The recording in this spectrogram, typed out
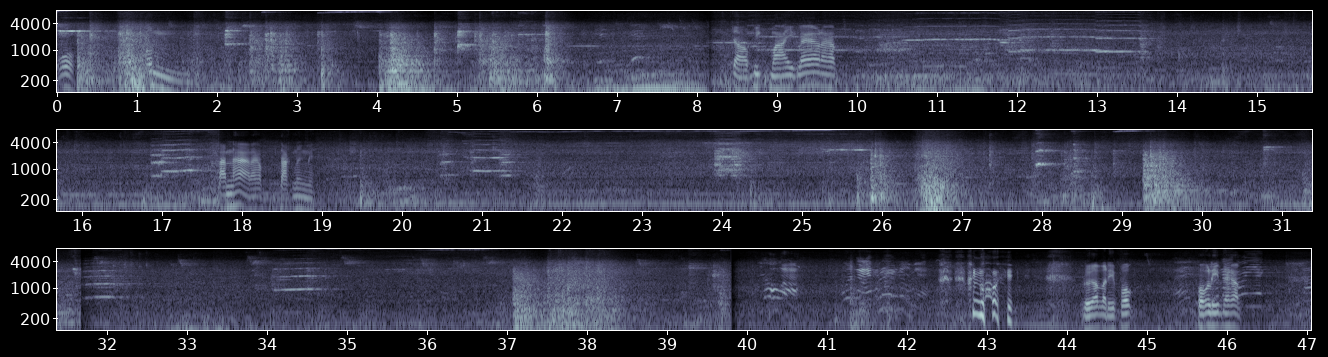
โอ้ อืมเจ้าบิ๊กมาอีกแล้วนะครับตันห้านะครับ ตักหนึ่งนี่ย่อะว่าไงมันได้นี่เนี่ย งง ดูครับวันนี้ฟกฟกลิฟต์นะครับ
